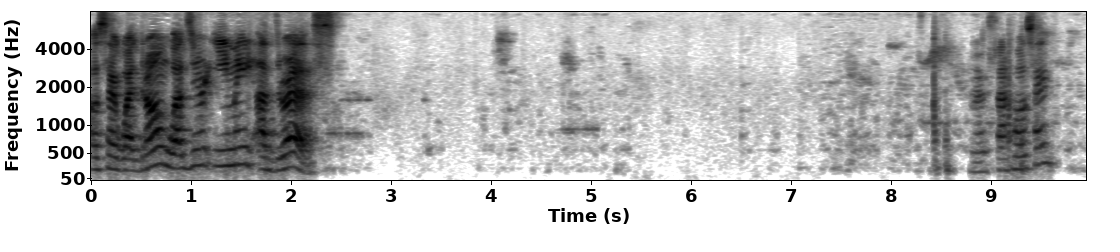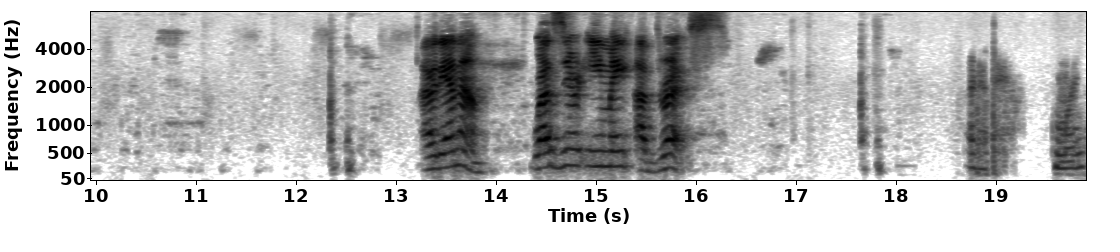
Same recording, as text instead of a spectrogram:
José Gualdrón, what's your email address? ¿No está José? Adriana, what's your email address? Espérate, ¿cómo?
